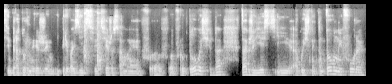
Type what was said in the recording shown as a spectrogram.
температурный режим и перевозить те же самые фрукты, овощи. Да. Также есть и обычные тантованные фуры,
